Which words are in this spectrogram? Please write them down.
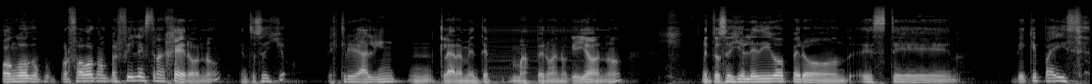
Pongo, por favor, con perfil extranjero, ¿no? Entonces yo. Te escribe alguien mm, claramente más peruano que yo, ¿no? Entonces yo le digo, pero, este, ¿de qué país?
